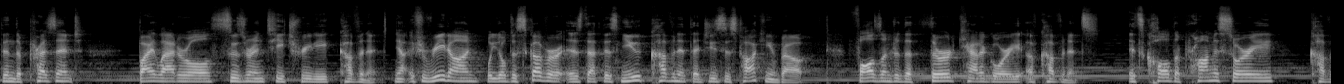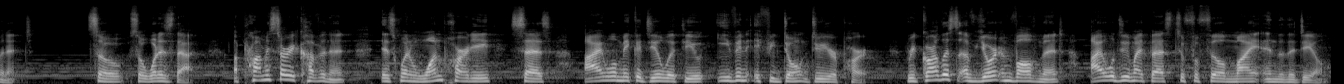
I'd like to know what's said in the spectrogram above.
than the present bilateral suzerainty treaty covenant. Now, if you read on, what you'll discover is that this new covenant that Jesus is talking about falls under the third category of covenants. It's called the promissory covenant. So, so what is that? A promissory covenant is when one party says, I will make a deal with you even if you don't do your part. Regardless of your involvement, I will do my best to fulfill my end of the deal.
